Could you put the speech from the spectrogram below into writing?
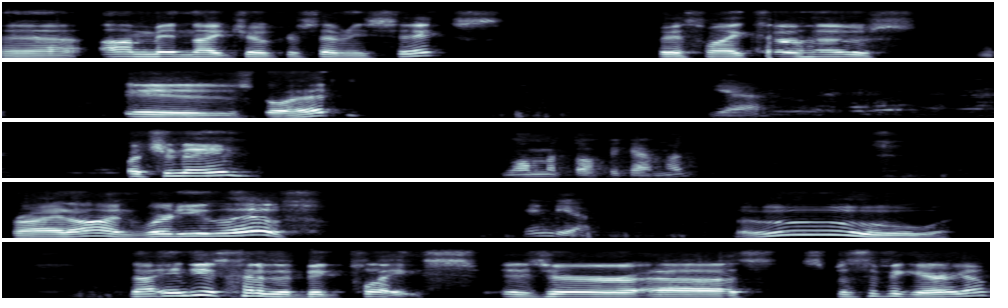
Uh, I'm Midnight Joker 76 with my co host is go ahead. Yeah, What's your name? Mohammed Tawfiq Ahmed, Right on. Where do you live? India. Ooh. Now, India's kind of a big place. Is there a specific area?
